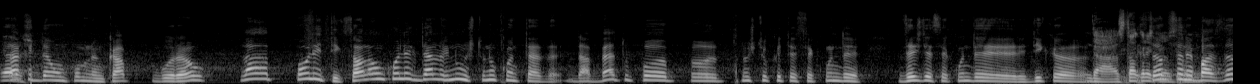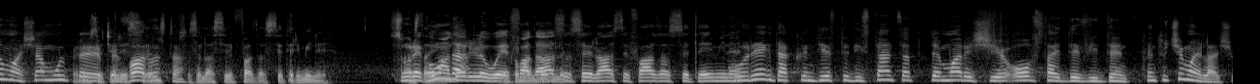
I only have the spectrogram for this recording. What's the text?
Dacă Iarăși. îi dă un pumn în cap, gurău, la politic sau la un coleg de-al lui, nu știu, nu contează. Dar abia după, pă, nu știu câte secunde, zeci de secunde ridică... Da, asta cred că e Stăm o să ne problemă. bazăm așa mult Păi nu pe, se pe cere varul să, ăsta. să se lase faza să se termine. Sunt Asta e. recomandările Bun, da. UEFA, da, Recomandările- să se lase faza să se termine. Corect, dar când este distanța atât de mare și e offside evident, pentru ce mai lași?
